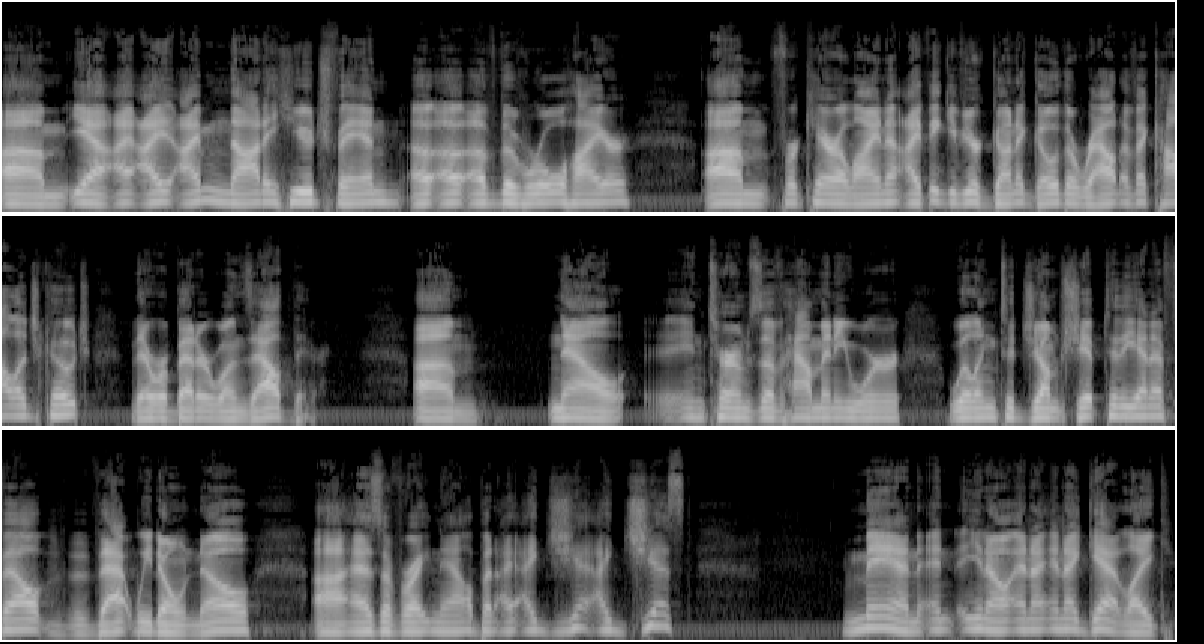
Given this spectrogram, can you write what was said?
um, yeah, I, I am not a huge fan of, of the Rhule hire um, for Carolina. I think if you're gonna go the route of a college coach, there were better ones out there. Um, now, in terms of how many were willing to jump ship to the NFL, that we don't know uh, as of right now. But I, I, I just, man, and you know, and I and I get like,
